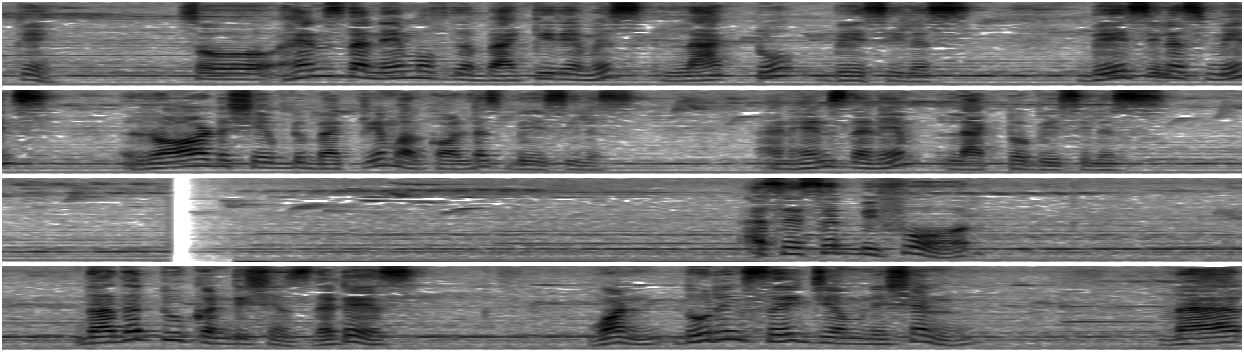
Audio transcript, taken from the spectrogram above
okay? So hence the name of the bacterium is lactobacillus. Bacillus means rod shaped bacterium are called as bacillus and hence the name lactobacillus. As i said before the other two conditions that is one during seed germination where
